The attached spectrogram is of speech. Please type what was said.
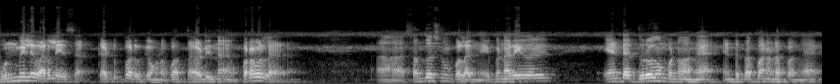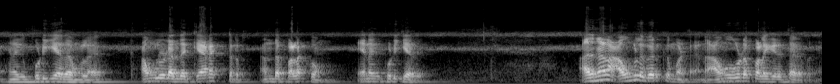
உண்மையிலே வரலையே சார். கடுப்பாக இருக்கு அவனை பார்த்தா. அப்படின்னா பரவாயில்ல. சந்தோஷமாக சந்தோஷமா பழகுங்க. இப்போ நிறைய பேர் என்கிட்ட துரோகம் பண்ணுவாங்க. என்கிட்ட தப்பாக நடப்பாங்க. எனக்கு பிடிக்காது அவங்கள. அவங்களோட அந்த கேரக்டர் அந்த பழக்கம் எனக்கு பிடிக்காது. அதனால அவங்கள வெறுக்க மாட்டேன். நான் அவங்க கூட பழகிட்டு தான் இருப்பேன்.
